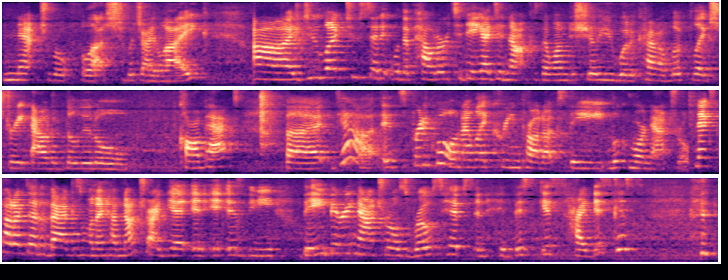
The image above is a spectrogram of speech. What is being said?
natural flush, which I like. I do like to set it with a powder. Today I did not because I wanted to show you what it kind of looked like straight out of the little compact. But yeah, it's pretty cool and I like cream products. They look more natural. Next product out of the bag is one I have not tried yet and it is the Bayberry Naturals Rose Hips and Hibiscus Hibiscus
